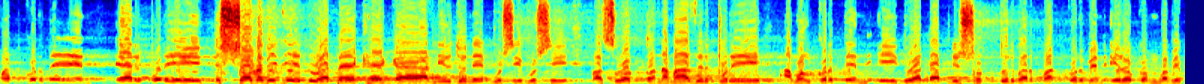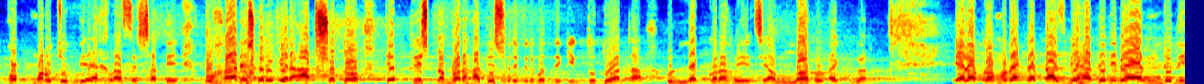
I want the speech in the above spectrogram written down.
পাঠ করবেন। এরপরে বিশ্বনবী যে দোয়াটা একা একা নির্জনে বসে বসে পাঁচ ওয়াক্ত নামাজের পরে আমল করতেন, এই দোয়াটা আপনি সত্তর বার পাঠ করবেন। এরকম ভাবে খুব মনোযোগ দিয়ে এখলাসের সাথে বুখারী শরীফের আটশত তেত্রিশ নম্বর হাদিস শরীফের মধ্যে কিন্তু দোয়াটা উল্লেখ করা হয়েছে। আল্লাহ আকবার। এরকম ভাবে একটা তাজবি হাতে নিবেন। যদি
